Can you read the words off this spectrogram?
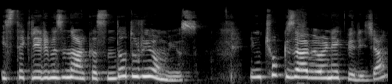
İsteklerimizin arkasında duruyor muyuz? Şimdi çok güzel bir örnek vereceğim.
